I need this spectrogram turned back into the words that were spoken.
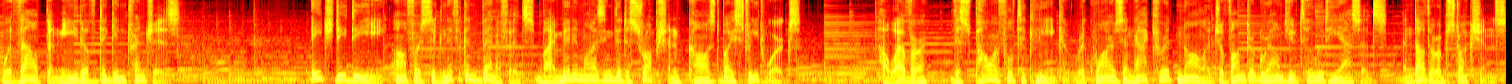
without the need of digging trenches. HDD offers significant benefits by minimizing the disruption caused by streetworks. However, this powerful technique requires an accurate knowledge of underground utility assets and other obstructions,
